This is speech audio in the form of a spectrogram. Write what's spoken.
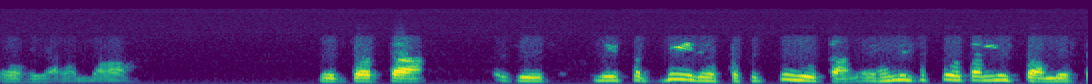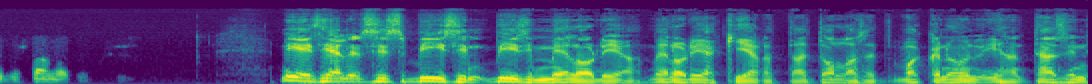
ohjelmaa, niin tota, siis niistä biisistä, kun puhutaan, eihän niistä puhuta mistään mistä sanotuksista. Niin, siellä siis biisin, biisin melodia, melodia kiertää tollaset, vaikka ne on ihan täysin,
